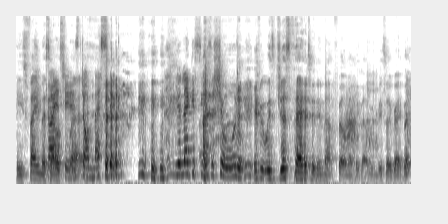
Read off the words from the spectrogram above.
he's famous Dry elsewhere. tears, Don Messick. Your legacy is assured. if it was just Theoden in that film, I think that wouldn't be so great. But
